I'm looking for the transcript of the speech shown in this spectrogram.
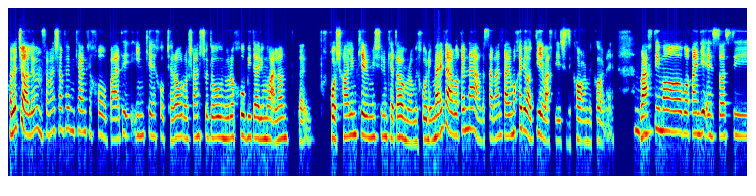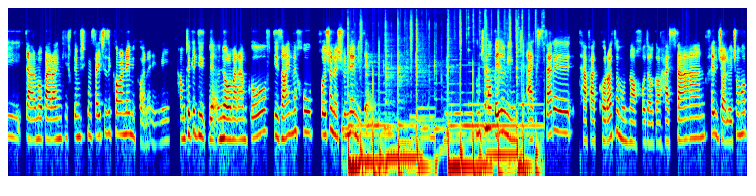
حالا جالبه مثلا من فکر می‌کردم که خب بعد این که خب چراغ روشن شده و نور خوبی داریم و الان خوشحالیم که میشینیم کتابم رو می‌خوریم ولی در واقع نه مثلا برای ما خیلی عادیه وقتی یه چیزی کار می‌کنه. وقتی ما واقعا یه احساسی در ما برانگیخته میشه که مثلا یه چیزی کار نمی‌کنه. یعنی همونطور که نورمنم گفت دیزاین خوب خودشو نشون نمیده. که ما بدونیم که اکثر تفکراتمون ناخودآگاه هستن خیلی جالبه. چون ما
